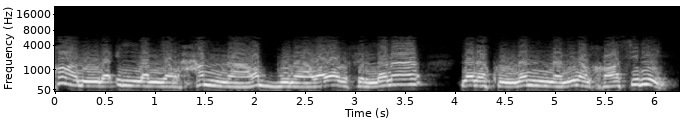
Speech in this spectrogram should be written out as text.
قالوا لئن لم يرحمنا ربنا ويغفر لنا لنكونن من الخاسرين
